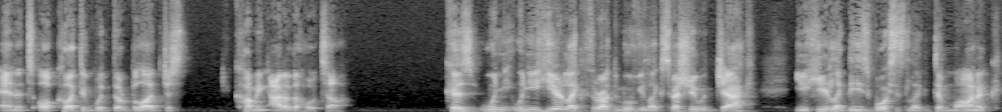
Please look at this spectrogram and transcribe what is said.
and it's all collected with their blood just coming out of the hotel because when when you hear like throughout the movie like especially with jack you hear like these voices like demonic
